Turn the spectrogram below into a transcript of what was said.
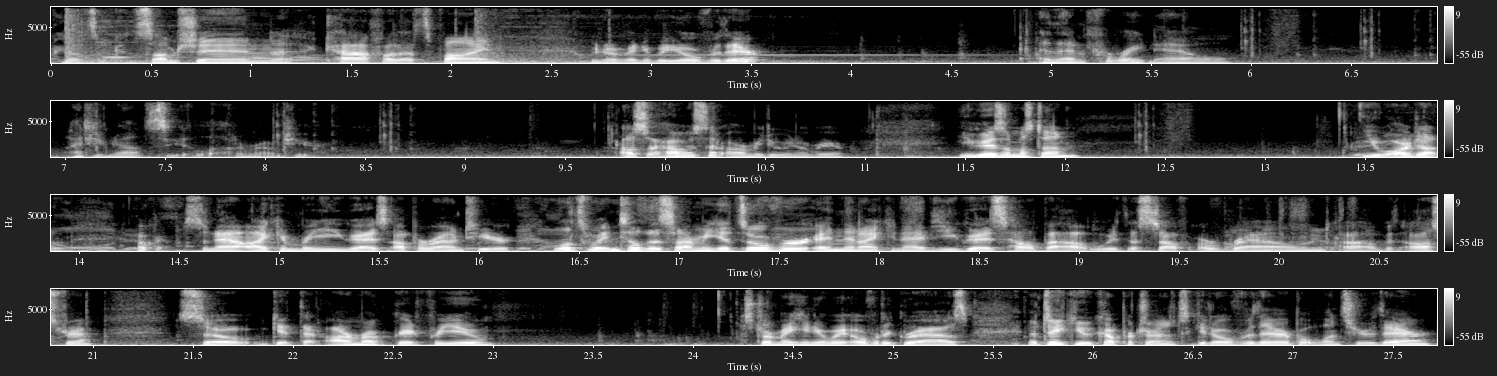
I got some consumption, Kaffa, that's fine. We don't have anybody over there. And then for right now, I do not see a lot around here. Also, how is that army doing over here? You guys almost done? You are done. Okay, so now I can bring you guys up around here. Let's wait until this army gets over, and then I can have you guys help out with the stuff around uh, with Austria. So get that armor upgrade for you. Start making your way over to Graz. It'll take you a couple turns to get over there, but once you're there,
